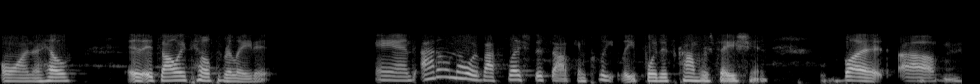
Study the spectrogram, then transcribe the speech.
on a health. It's always health related, and I don't know if I fleshed this out completely for this conversation, but um,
